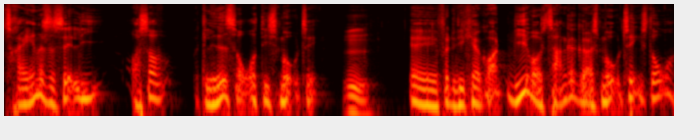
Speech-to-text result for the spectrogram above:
træner sig selv i, og så glæde sig over de små ting. Mm. Øh, fordi vi kan jo godt via vores tanker gøre små ting store.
